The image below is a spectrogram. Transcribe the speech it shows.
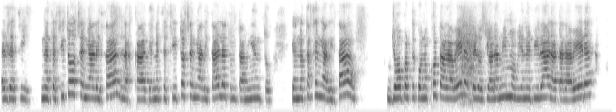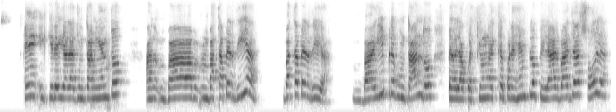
es decir, necesito señalizar las calles, necesito señalizar el ayuntamiento, que no está señalizado. Yo porque conozco Talavera, pero si ahora mismo viene Pilar a Talavera eh, y quiere ir al ayuntamiento, va, va a estar perdida, va a estar perdida. va a ir preguntando, pero la cuestión es que, por ejemplo, Pilar vaya sola,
